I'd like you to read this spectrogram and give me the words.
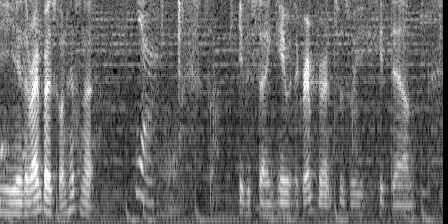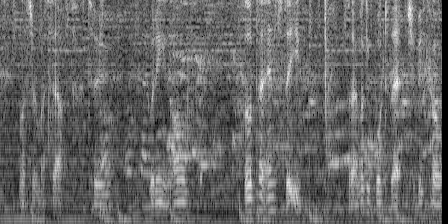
Yeah, the rainbow's gone, hasn't it? Yeah. So Eva's staying here with her grandparents as we head down, Melissa and myself, to the wedding of Philippa and Steve. So looking forward to that. Should be cool.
